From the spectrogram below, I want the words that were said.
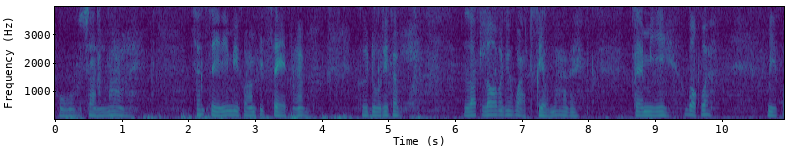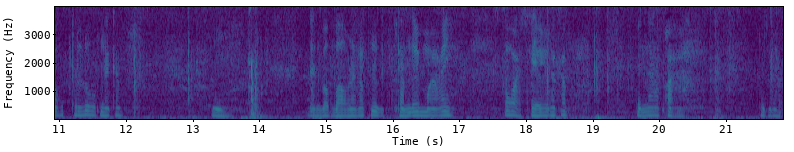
โหชันมากเลย ชั้นสี่นี่มีความพิเศษนะครับ คือดูดิครับ ลัดล้อมันนี่หวาดเสียวมากเลย แต่มีเขาบอกว่ามีพระพุทธรูปนะครับ นี่ เดินเบาๆนะครับทำด้วยไม้ ก็หวาดเสียวอยู่นะครับ เป็นหน้าผาดูดิครับ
